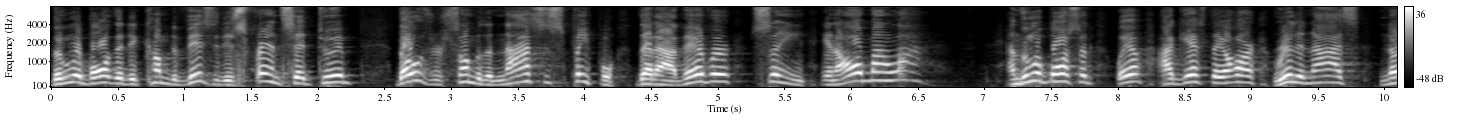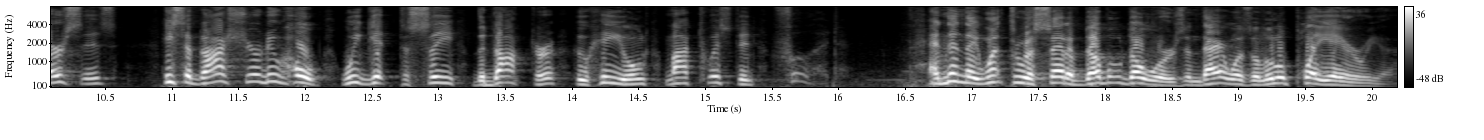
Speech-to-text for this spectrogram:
the little boy that had come to visit his friend said to him, Those are some of the nicest people that I've ever seen in all my life. And the little boy said, Well, I guess they are really nice nurses. He said, But I sure do hope we get to see the doctor who healed my twisted foot. And then they went through a set of double doors, and there was a little play area.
